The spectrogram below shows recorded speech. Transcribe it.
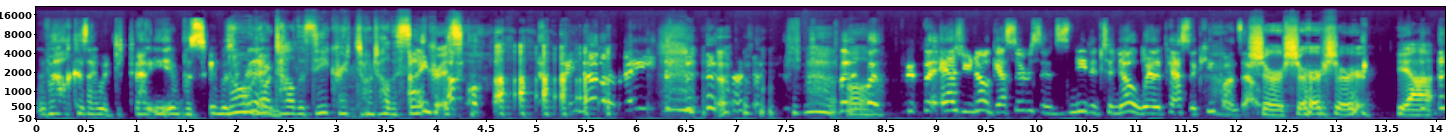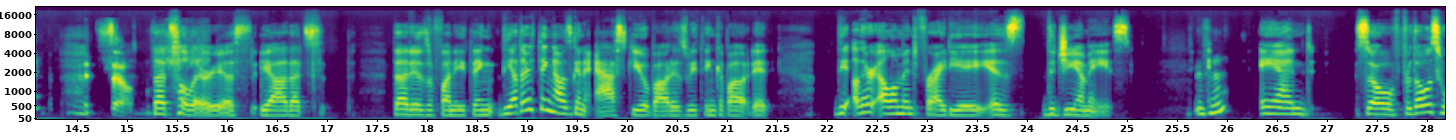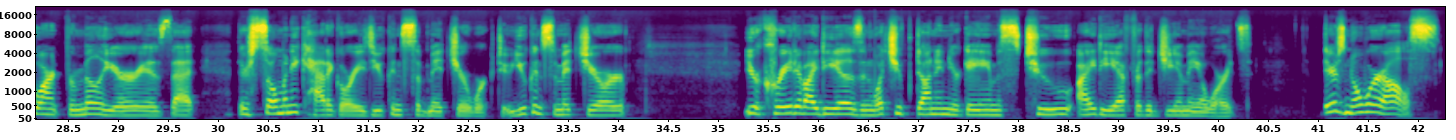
Well, because I would, uh, it was, it was. No, rigged. don't tell the secret. Don't tell the secret. I know, I know right? but, well, but, but as you know, guest services needed to know where to pass the coupons out. Sure, sure, sure. Yeah. so that's hilarious. Yeah, that's that is a funny thing. The other thing I was going to ask you about as we think about it, the other element for IDEA is the GMAs. Mm-hmm. And so for those who aren't familiar, is that there's so many categories you can submit your work to. You can submit your your creative ideas and what you've done in your games to IDEA for the GMA Awards. There's nowhere else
